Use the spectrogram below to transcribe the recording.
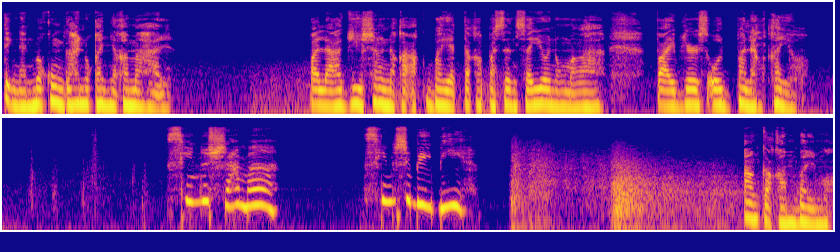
Tingnan mo kung gaano kanya kamahal. Palagi siyang nakaakbay at nakapasan sa iyo nung mga five years old pa lang kayo. Sino siya, ma? Sino si baby? Ang kakambal mo.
